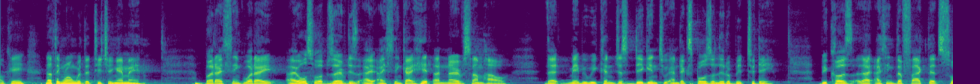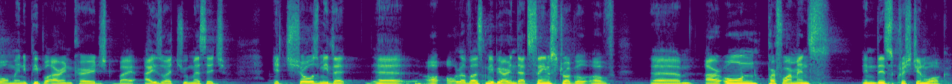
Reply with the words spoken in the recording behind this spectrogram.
Okay? Nothing wrong with the teaching, amen. But I think what I, I also observed is I, I think I hit a nerve somehow that maybe we can just dig into and expose a little bit today because I think the fact that so many people are encouraged by Aizwachu message, it shows me that uh, all of us maybe are in that same struggle of um, our own performance in this Christian walk.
